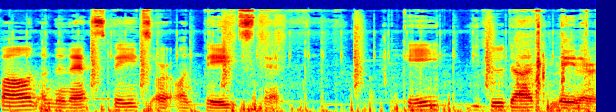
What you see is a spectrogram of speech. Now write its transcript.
found on the next page or on page 10. Okay, you do that later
